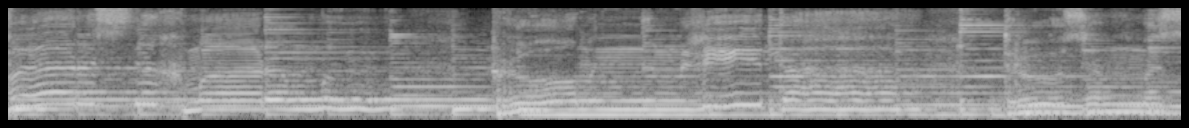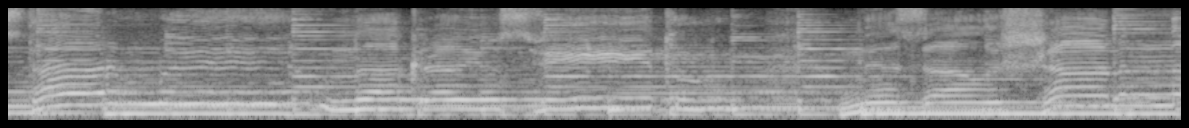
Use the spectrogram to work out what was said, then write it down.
Вересня хмарами, променем літа, друзями старими на краю світу, не залишай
